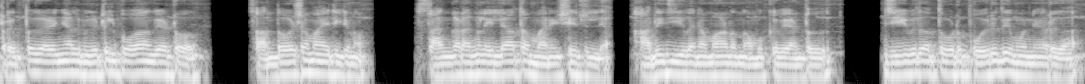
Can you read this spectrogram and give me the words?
ട്രിപ്പ് കഴിഞ്ഞാൽ വീട്ടിൽ പോകാൻ കേട്ടോ. സന്തോഷമായിരിക്കണം. സങ്കടങ്ങളില്ലാത്ത മനുഷ്യരില്ല. അതിജീവനമാണ് നമുക്ക് വേണ്ടത്. ജീവിതത്തോട് പൊരുതി മുന്നേറുക.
